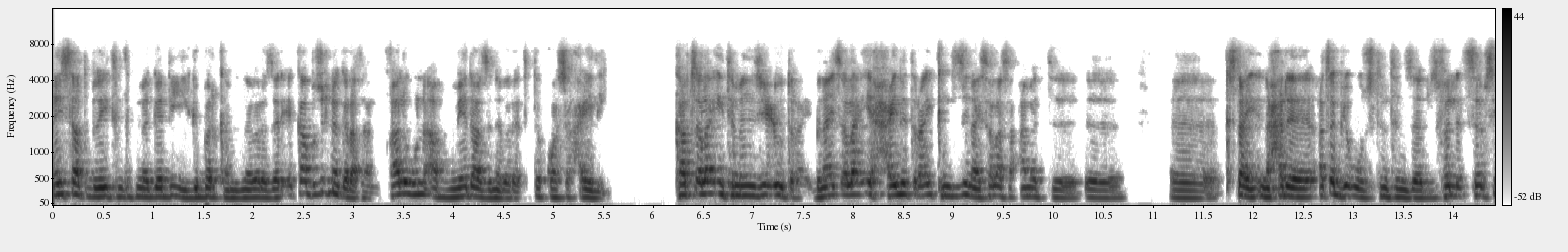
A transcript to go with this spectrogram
ነዚታት ብዘይትንክፍ መገዲ ይግበር ከም ዝነበረ ዘርእየካ ብዙሕ ነገራት ኣሎ ካልእ እውን ኣብ ሜዳ ዝነበረ ተተኳሲ ሓይሊ ካብ ፀላኢ ተመንዚዑ ጥራይ ብናይ ፀላኢ ሓይሊ ጥራይ ክንድዚ ናይ ሰላሳ ዓመት ክስታይ ንሓደ ኣፀቢቑ ዝትንትን ዝፈልጥ ሰብሲ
